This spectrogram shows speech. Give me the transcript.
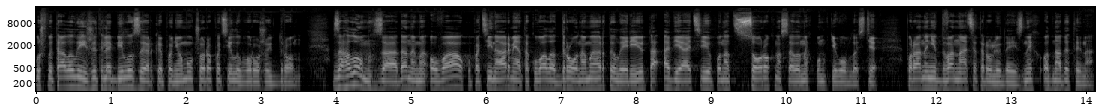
Ушпиталили і жителя Білозерки. По ньому вчора поцілив ворожий дрон. Загалом, за даними ОВА, окупаційна армія атакувала дронами, артилерією та авіацією понад 40 населених пунктів області. Поранені 12 людей, з них одна дитина.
